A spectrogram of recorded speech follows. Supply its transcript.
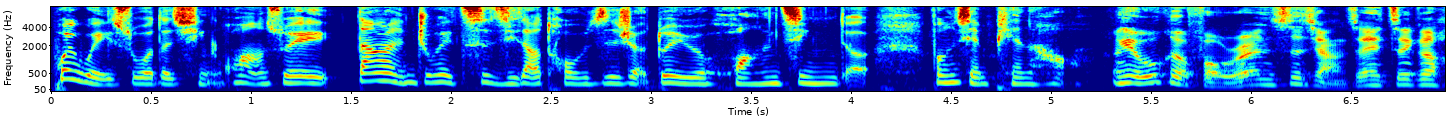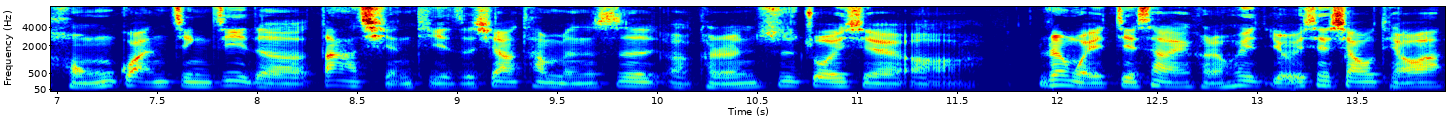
会萎缩的情况，所以当然就会刺激到投资者对于黄金的风险偏好。而且无可否认是讲，在这个宏观经济的大前提之下，他们是呃能是做一些啊、呃，认为接下来可能会有一些萧条啊。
